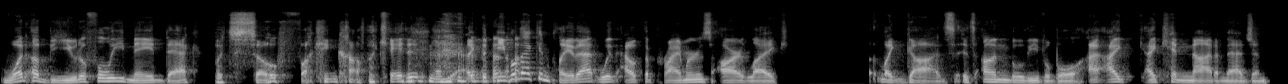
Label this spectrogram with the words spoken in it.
what a beautifully made deck, but so fucking complicated. Like the people that can play that without the primers are like like gods. It's unbelievable. I, I I cannot imagine.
